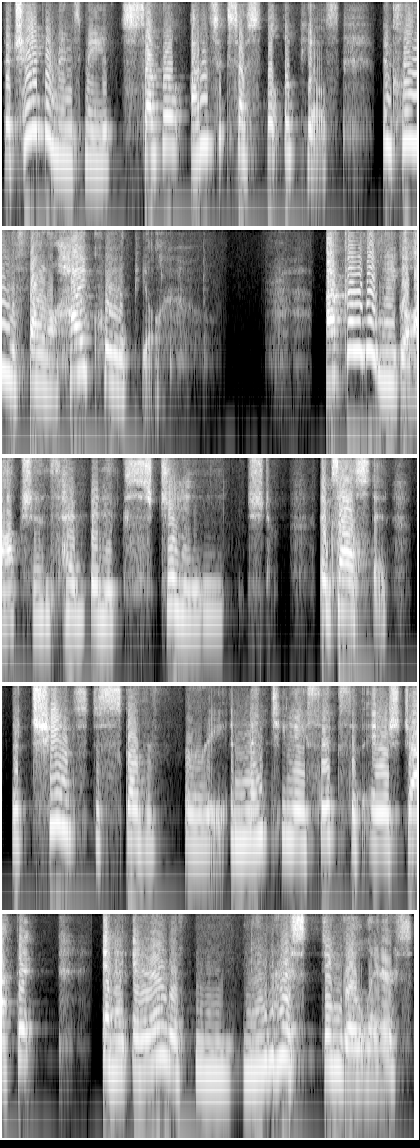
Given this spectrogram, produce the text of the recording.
the Chamberlains made several unsuccessful appeals, including the final High Court appeal. After the legal options had been exchanged, exhausted, the chance discovery in 1986 of A's jacket in an era with numerous dingo lairs.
